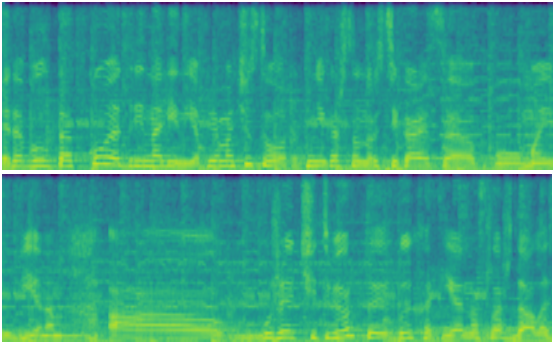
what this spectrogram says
это был такой адреналин. Я прямо чувствовала, как мне кажется, он растекается по моим венам. А уже четвертый выход я наслаждалась.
